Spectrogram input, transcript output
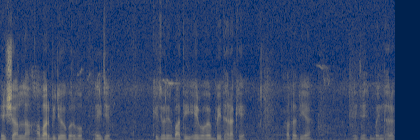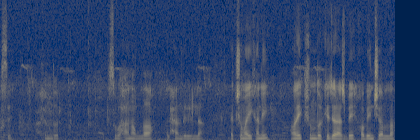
ইনশাআল্লাহ আবার ভিডিও করব। এই যে খেজুরের বাতি এইভাবে বেঁধে রাখে, পাতা দিয়া। এই যে বেঁধে রাখছে, সুন্দর। সুবাহান আল্লাহ আলহামদুলিল্লাহ একসময় এখানেই অনেক সুন্দর খেজুর আসবে, হবে ইনশাআল্লাহ।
